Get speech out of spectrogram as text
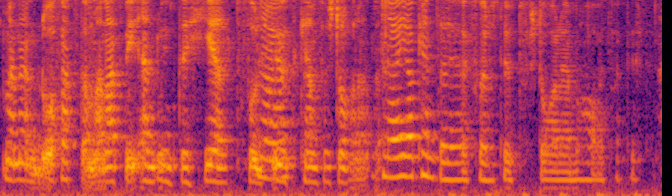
Men ändå fattar man att vi ändå inte helt fullt Nej. ut kan förstå varandra. Nej, jag kan inte fullt ut förstå det med havet faktiskt. Och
